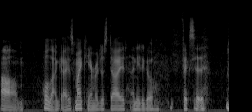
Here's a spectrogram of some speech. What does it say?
Um, hold on, guys, my camera just died. I need to go fix it.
